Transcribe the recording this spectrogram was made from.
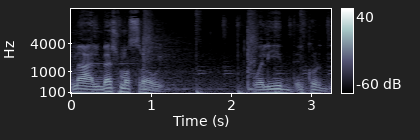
مع الباش مصراوي وليد الكردي.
